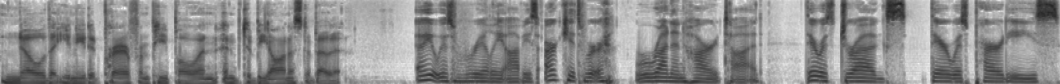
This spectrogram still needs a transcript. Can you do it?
know that you needed prayer from people and, and to be honest about it? It was really obvious. Our kids were running hard, Todd. There was drugs, there was parties.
